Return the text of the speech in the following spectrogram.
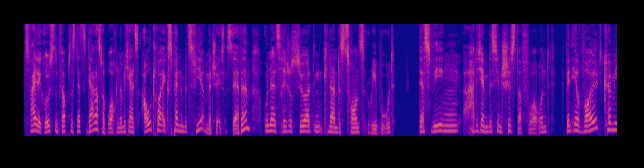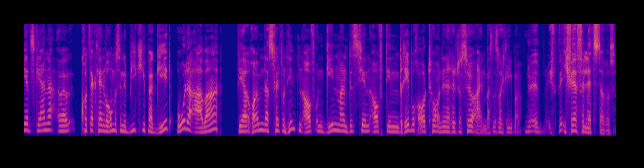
zwei der größten Flops des letzten Jahres verbrochen, nämlich als Autor Expendables 4 mit Jason Statham und als Regisseur den Kindern des Zorns Reboot. Deswegen hatte ich ein bisschen Schiss davor. Und wenn ihr wollt, können wir jetzt gerne äh, kurz erklären, worum es in The Beekeeper geht. Oder aber wir räumen das Feld von hinten auf und gehen mal ein bisschen auf den Drehbuchautor und den Regisseur ein. Was ist euch lieber? Ich, ich wäre für Letzteres.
